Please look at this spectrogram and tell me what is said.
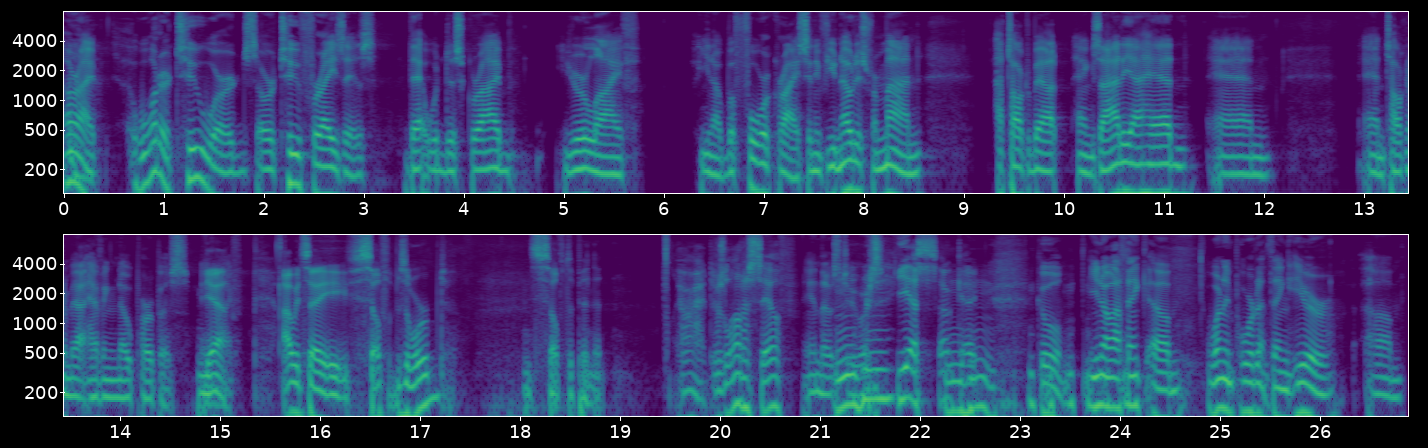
all right. What are two words or two phrases that would describe your life, you know, before Christ? And if you notice from mine, I talked about anxiety I had and and talking about having no purpose yeah. Life. I would say self-absorbed and self-dependent. All right. There's a lot of self in those 2 mm-hmm. words. yes. Okay. Mm-hmm. cool. You know, I think um, one important thing here um,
